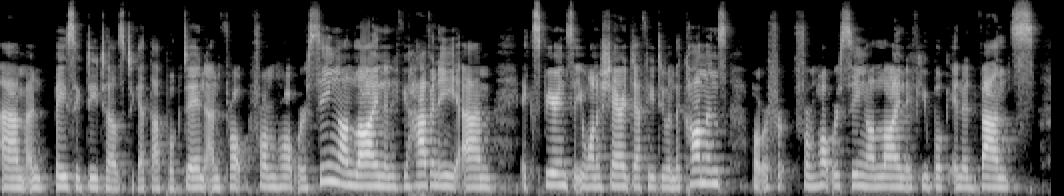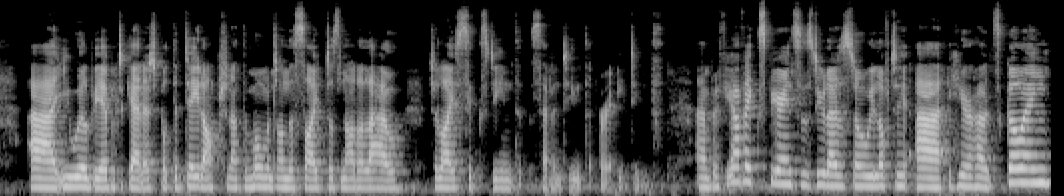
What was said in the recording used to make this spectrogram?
um, and basic details to get that booked in. And from, from what we're seeing online, and if you have any um, experience that you want to share, definitely do in the comments. We're, from what we're seeing online, if you book in advance, uh, you will be able to get it. But the date option at the moment on the site does not allow July 16th, 17th, or 18th. Um, but if you have experiences, do let us know. We love to uh, hear how it's going.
